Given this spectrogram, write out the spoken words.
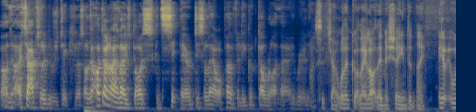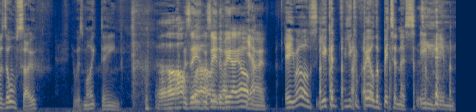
Oh, no, it's absolutely ridiculous. I, I don't know how those guys can sit there and disallow a perfectly good goal like that. It really. It's a joke. Well, they've got they like their machine, didn't they? It, it was also, it was Mike Dean. Oh, Was he well, was he the yeah. VAR Yeah. man? He was. You could you could feel the bitterness in him,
